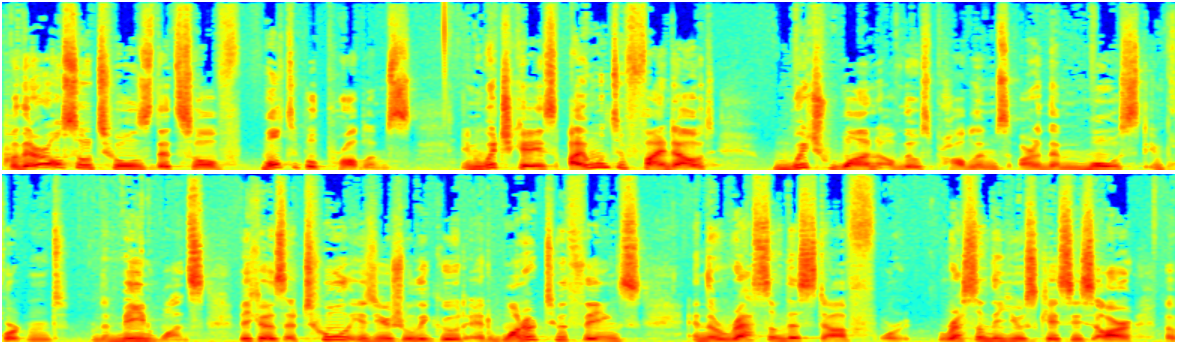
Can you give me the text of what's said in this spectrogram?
But there are also tools that solve multiple problems. In which case, I want to find out which one of those problems are the most important, the main ones. Because a tool is usually good at one or two things, and the rest of the stuff or rest of the use cases are uh,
